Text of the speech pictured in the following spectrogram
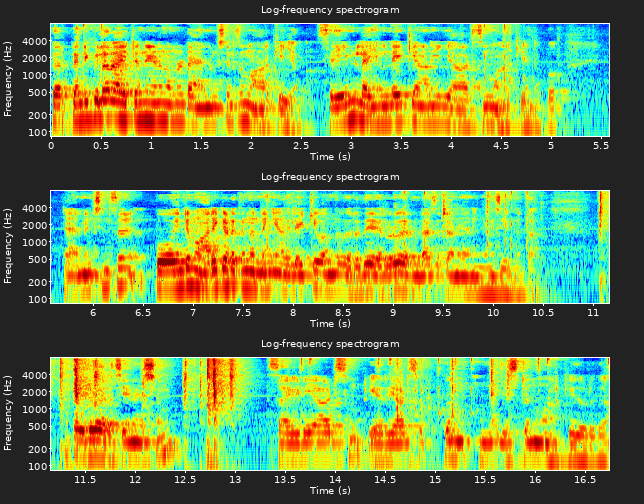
പെർപെൻഡിക്കുലർ ആയിട്ട് തന്നെയാണ് നമ്മൾ ഡയമെൻഷൻസ് മാർക്ക് ചെയ്യുക. സെയിം ലൈനിലേക്കാണ് ഈ യാർഡ്സ് മാർക്ക് ചെയ്യേണ്ടത്. അപ്പോൾ ഡയമെൻഷൻസ് പോയിന്റ് മാറി കിടക്കുന്നുണ്ടെങ്കിൽ അതിലേക്ക് വന്ന് വെറുതെ എറർ വരണ്ട വെച്ചിട്ടാണ് ഞാൻ ഇങ്ങനെ ചെയ്യുന്നത് അപ്പോൾ ഇത് വരച്ചതിന് ശേഷം സൈഡ് യാർഡ്സും റിയർ യാർഡ്സും ഒക്കെ ഒന്ന് ജസ്റ്റ് ഒന്ന് മാർക്ക് ചെയ്ത് കൊടുക്കുക.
